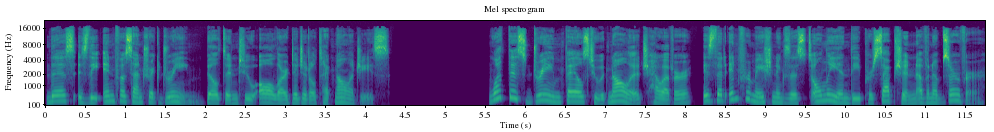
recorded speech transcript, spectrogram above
This is the infocentric dream built into all our digital technologies. What this dream fails to acknowledge, however, is that information exists only in the perception of an observer.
